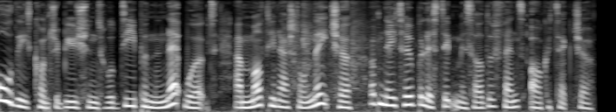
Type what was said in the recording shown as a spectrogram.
All these contributions will deepen the networked and multinational nature of NATO ballistic missile defence architecture.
